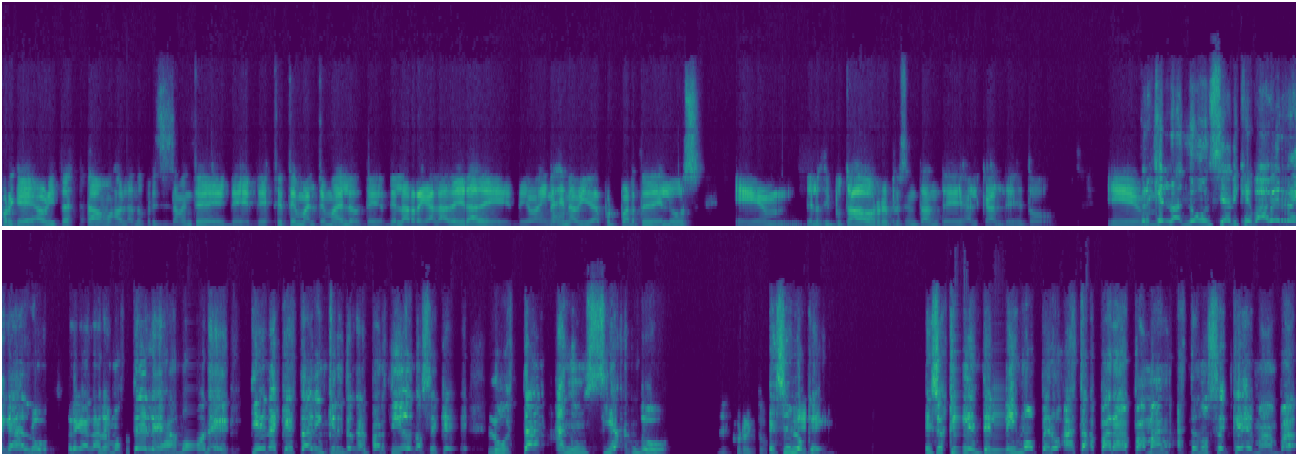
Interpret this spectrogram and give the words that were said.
porque ahorita estábamos hablando precisamente de, de, este tema, el tema de, lo, de, la regaladera de, vainas de Navidad por parte de los, em, de los diputados, representantes, alcaldes, de todo. Pero es que lo anuncian y que va a haber regalo, regalaremos teles, jamones, tienes que estar inscrito en el partido, no sé qué, lo están anunciando. Es correcto. Eso es lo que, eh, eso es clientelismo, pero hasta para, para man, hasta no sé qué, man, para,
